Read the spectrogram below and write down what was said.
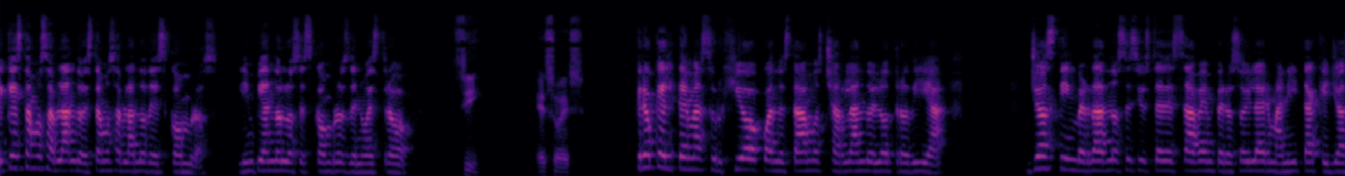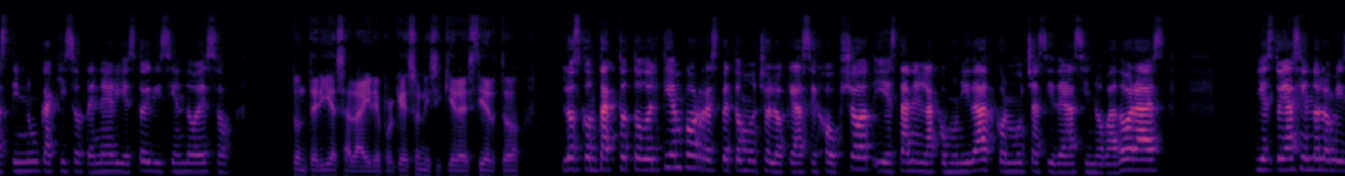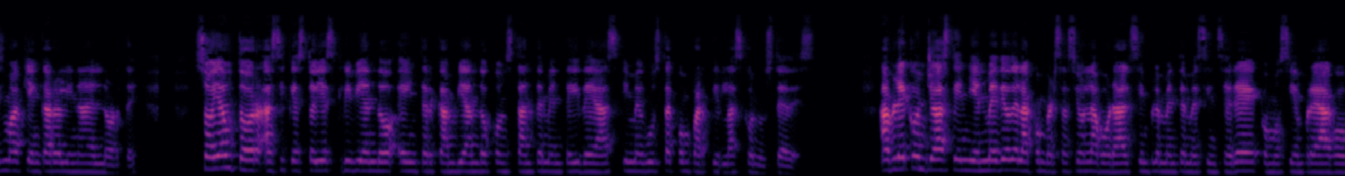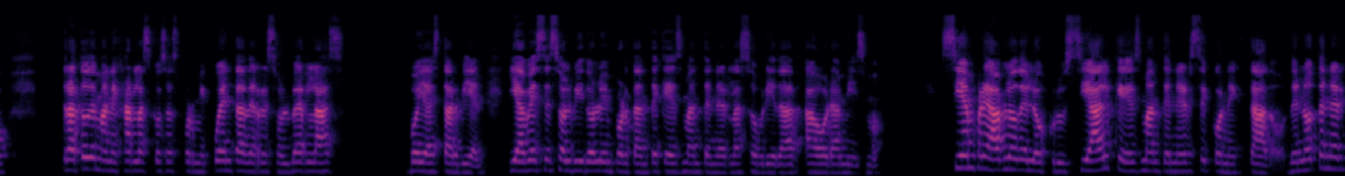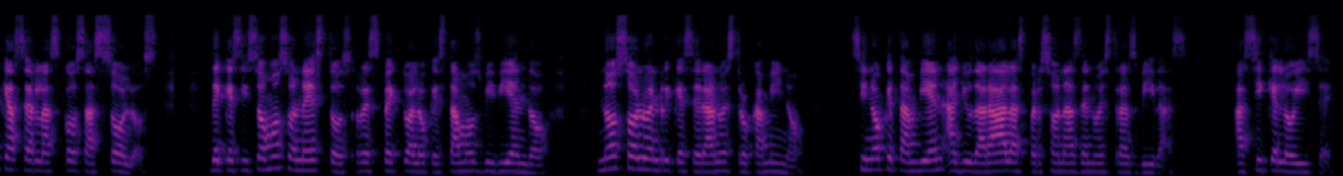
¿De qué estamos hablando? Estamos hablando de escombros, limpiando los escombros de nuestro... Sí, eso es. Creo que el tema surgió cuando estábamos charlando el otro día. Justin, ¿verdad? No sé si ustedes saben, pero soy la hermanita que Justin nunca quiso tener y estoy diciendo eso. Tonterías al aire, porque eso ni siquiera es cierto. Los contacto todo el tiempo, respeto mucho lo que hace Hope Shot y están en la comunidad con muchas ideas innovadoras. Y estoy haciendo lo mismo aquí en Carolina del Norte. Soy autor, así que estoy escribiendo e intercambiando constantemente ideas y me gusta compartirlas con ustedes. Hablé con Justin y en medio de la conversación laboral simplemente me sinceré, como siempre hago. Trato de manejar las cosas por mi cuenta, de resolverlas. Voy a estar bien. Y a veces olvido lo importante que es mantener la sobriedad ahora mismo. Siempre hablo de lo crucial que es mantenerse conectado, de no tener que hacer las cosas solos, de que si somos honestos respecto a lo que estamos viviendo, no solo enriquecerá nuestro camino, sino que también ayudará a las personas de nuestras vidas. Así que lo hice.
